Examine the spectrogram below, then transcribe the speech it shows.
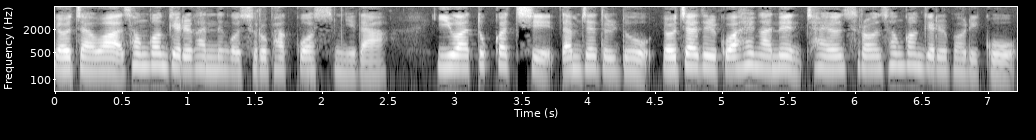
여자와 성관계를 갖는 것으로 바꾸었습니다. 이와 똑같이 남자들도 여자들과 행하는 자연스러운 성관계를 버리고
